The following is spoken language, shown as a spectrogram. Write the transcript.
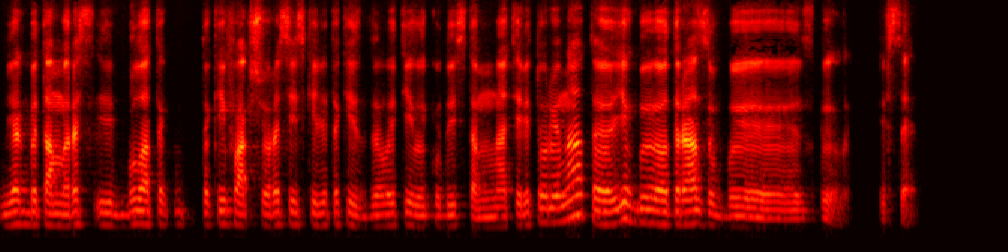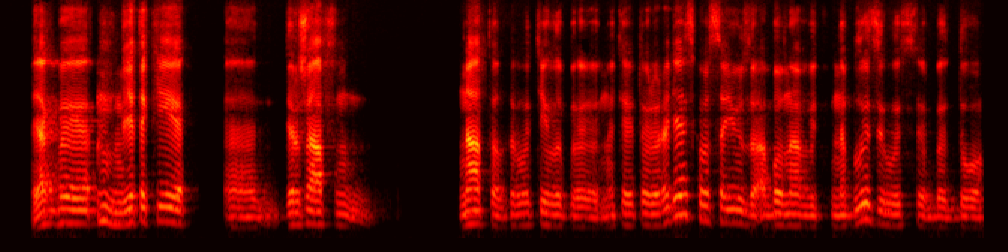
якби там була так, такий факт, що російські літаки залетіли кудись там на територію НАТО, їх би одразу би збили і все. Якби літаки е, держав НАТО залетіли б на територію Радянського Союзу або навіть наблизилися б до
